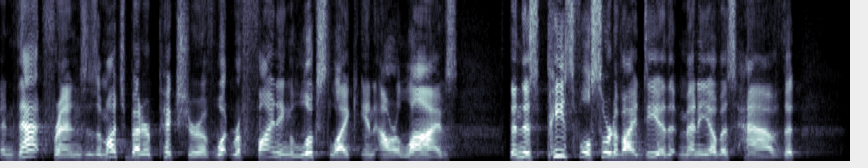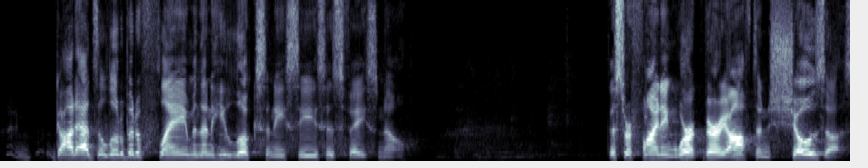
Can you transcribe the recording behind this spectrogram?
And that, friends, is a much better picture of what refining looks like in our lives than this peaceful sort of idea that many of us have that God adds a little bit of flame and then he looks and he sees his face. No. This refining work very often shows us,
